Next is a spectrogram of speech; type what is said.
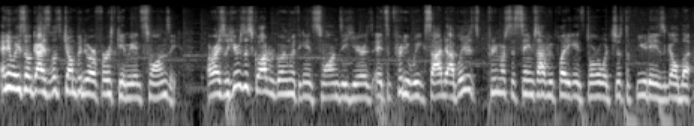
Anyway, so guys, let's jump into our first game against Swansea. Alright, so here's the squad we're going with against Swansea here. It's, it's, a pretty weak side. I believe it's pretty much the same side we played against Norwich just a few days ago, but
